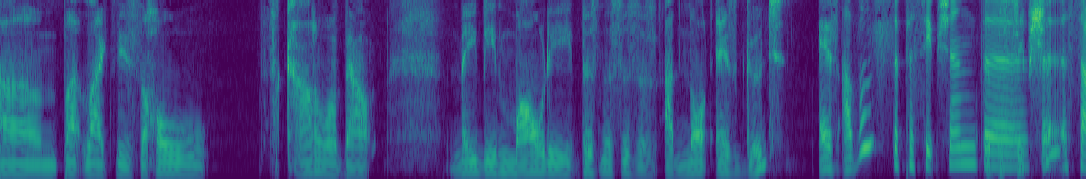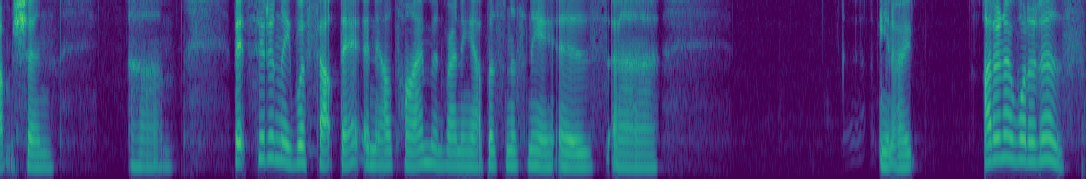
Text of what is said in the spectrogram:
um, but like there's the whole whakaaro about maybe Maori businesses is, are not as good as others. The perception, the, perception? the assumption. Um, that certainly we've felt that in our time and running our business there is, uh, you know, I don't know what it is.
